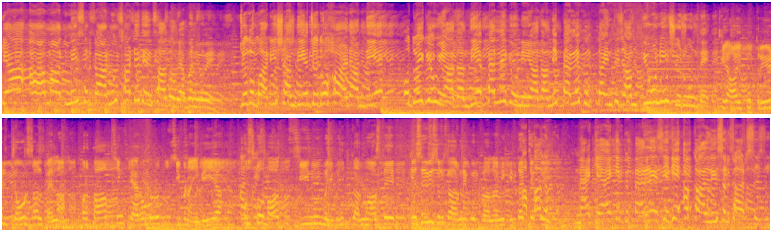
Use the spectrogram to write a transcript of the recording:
ਕਿਆ ਆਮ ਆਦਮੀ ਸਰਕਾਰ ਨੂੰ 3.5 ਸਾਲ ਹੋ ਗਿਆ ਬਣੇ ਹੋਏ? ਜਦੋਂ ਬਾਰਿਸ਼ ਆਂਦੀ ਹੈ ਜਦੋਂ ਹੜ੍ਹ ਆਂਦੀ ਹੈ ਉਦੋਂ ਹੀ ਕਿਉਂ ਯਾਦ ਆਂਦੀ ਹੈ? ਪਹਿਲੇ ਕਿਉਂ ਨਹੀਂ ਯਾਦ ਆਂਦੀ ਪਹਿਲੇ ਪੁਖਤਾ ਇੰਤਜ਼ਾਮ ਕਿਉਂ ਨਹੀਂ ਸ਼ੁਰੂ ਹੁੰਦੇ? ਕਿ ਅੱਜ ਤੋਂ 63 64 ਸਾਲ ਪਹਿਲਾਂ ਪ੍ਰਤਾਪ ਸਿੰਘ ਕੈਰੋ ਵੱਲੋਂ ਤੁਸੀਂ ਬਣਾਈ ਗਈ ਆ। ਉਸ। ਤੋਂ ਬਾਅਦ ਤੁਸੀਂ ਨੂੰ ਮਜ਼ਬੂਤ ਕਰਨ ਵਾਸਤੇ ਕਿਸੇ ਵੀ ਸਰਕਾਰ ਨੇ ਕੋਈ ਉਪਰਾਲਾ ਨਹੀਂ ਕੀਤਾ ਚੱਕੀ ਮੈਂ ਕਿਹਾ ਹੈ ਕਿ ਪਹਿਲੇ ਸੀਗੀ ਅਕਾਲੀ ਸਰਕਾਰ ਸੀਗੀ।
